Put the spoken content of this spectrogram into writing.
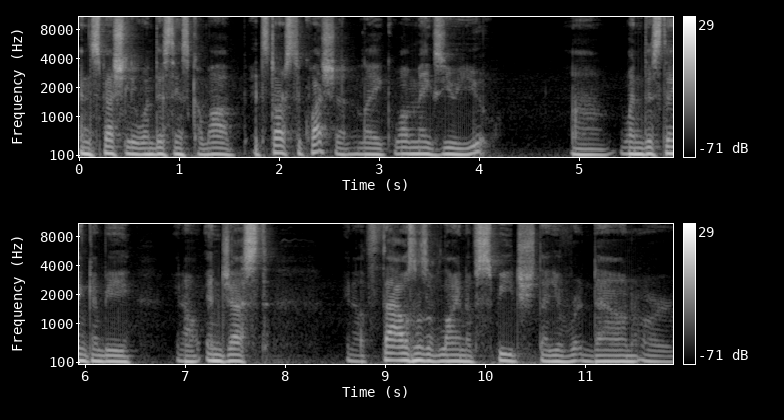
and especially when these things come up, it starts to question like what makes you you. Um, when this thing can be, you know, ingest, you know, thousands of line of speech that you've written down, or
